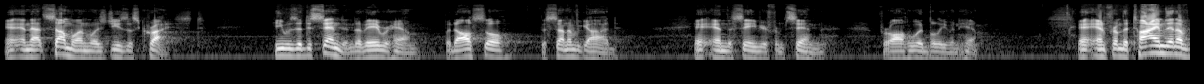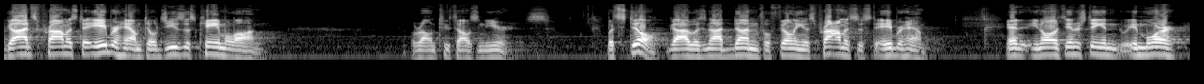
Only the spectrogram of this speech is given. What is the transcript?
And, that someone was Jesus Christ. He was a descendant of Abraham, but also the Son of God and, the Savior from sin for all who would believe in him. And, and from the time then of God's promise to Abraham till Jesus came along, around 2,000 years. But still, God was not done fulfilling his promises to Abraham. And you know, it's interesting in, in more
